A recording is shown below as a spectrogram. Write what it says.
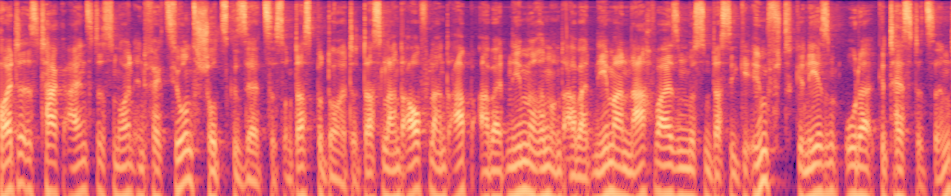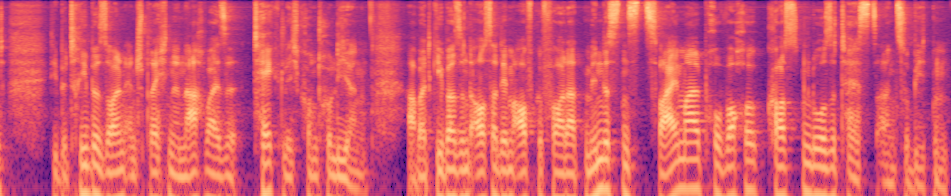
Heute ist Tag 1 des neuen Infektionsschutzgesetzes. Und das bedeutet, dass Land auf Land ab Arbeitnehmerinnen und Arbeitnehmer nachweisen müssen, dass sie geimpft, genesen oder getestet sind. Die Betriebe sollen entsprechende Nachweise täglich kontrollieren. Arbeitgeber sind außerdem aufgefordert, mindestens zweimal pro Woche kostenlose Tests anzubieten.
